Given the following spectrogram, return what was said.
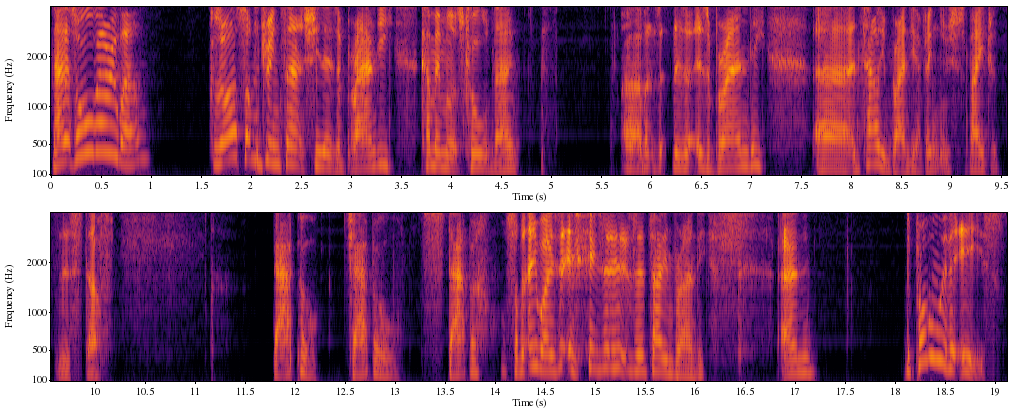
Now, that's all very well, because there are some drinks actually, there's a brandy, can't remember what it's called now. Uh, but there's a, there's a brandy, uh, Italian brandy, I think, which is made with this stuff. Dapper, Chapper, Stapper, or something. Anyways, it's, it's, it's Italian brandy. And the problem with it is,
